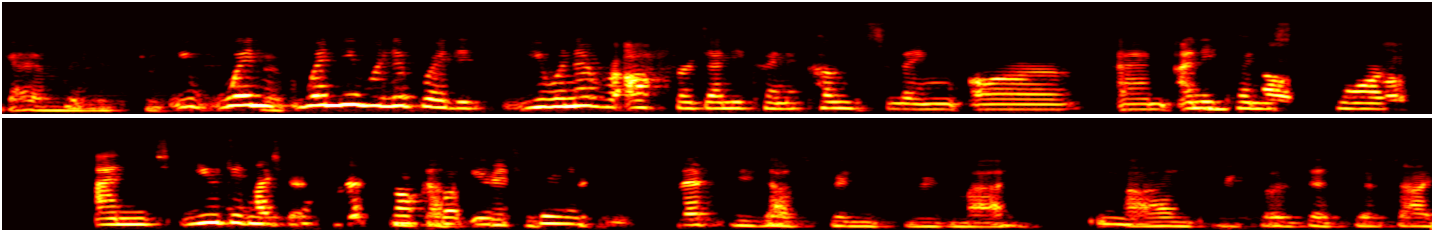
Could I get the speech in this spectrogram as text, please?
gave me little. When, uh, when you were liberated, you were never offered any kind of counseling or um, any kind no, of support. No. And you didn't talk, talk about your experience let me just finish with my mm. because that's such I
